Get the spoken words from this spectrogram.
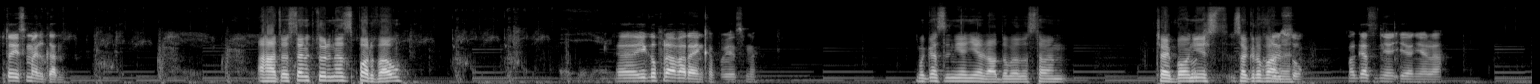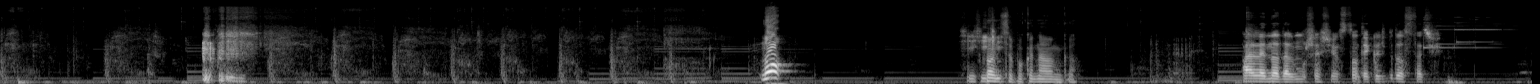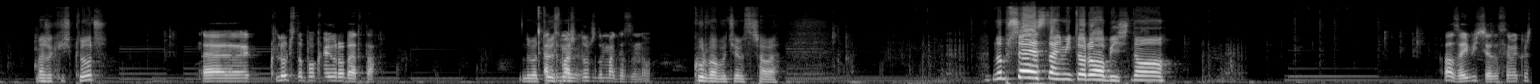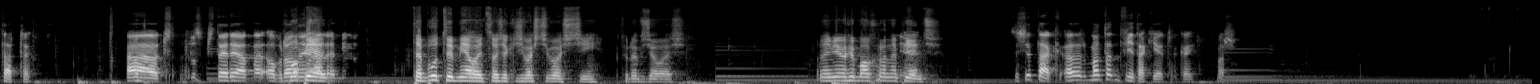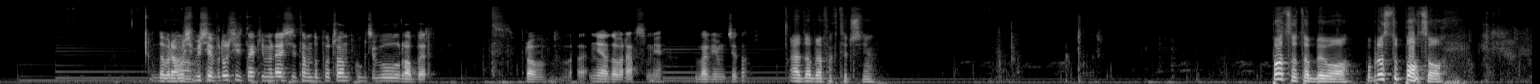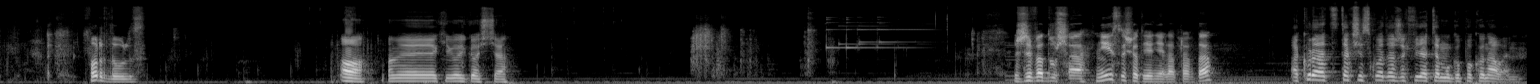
Tutaj jest Melgan. Aha, to jest ten, który nas porwał. E, jego prawa ręka, powiedzmy. Magazyn Janiela, dobra, dostałem... Czekaj, bo on Chodź. jest zagrowany. Magazyn Ja- Janiela. No! Hi, W hi, hi. końcu pokonałem go. Ale nadal muszę się stąd jakoś wydostać. Masz jakiś klucz? Eee, klucz do pokoju Roberta. Dobra, tu A ty jest masz mag- klucz do magazynu. Kurwa, wróciłem strzałę. No przestań mi to robić, no! O, zajebiście, dostałem jakąś tarczę. A, cz- plus 4 ata- obrony, Chłopie. ale minus... Te buty miały coś, jakieś właściwości, które wziąłeś. One miały chyba ochronę Nie. 5. W sensie tak, ale mam ta, dwie takie, czekaj, masz. Dobra, No. musimy się wrócić w takim razie tam do początku, gdzie był Robert. Pro... Nie, dobra, w sumie. Chyba wiem gdzie to. A dobra, faktycznie. Po co to było? Po prostu po co? For Lulz. O, mamy jakiegoś gościa. Żywa dusza. Nie jesteś od Janiela, prawda? Akurat tak się składa, że chwilę temu go pokonałem.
